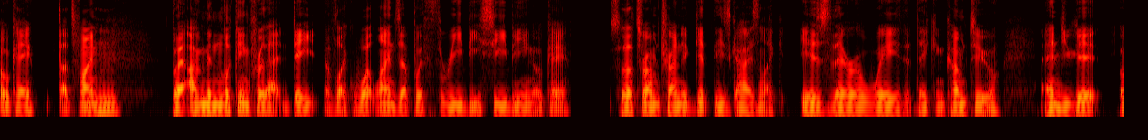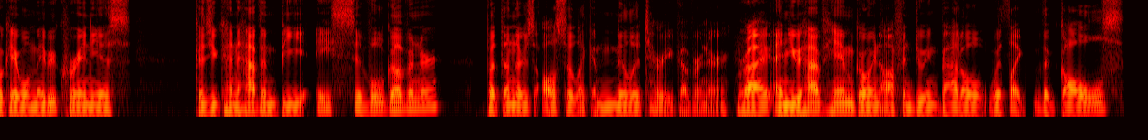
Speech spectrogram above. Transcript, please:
okay, that's fine. Mhm. But I've been looking for that date of like what lines up with 3 BC being okay. So that's where I'm trying to get these guys like, is there a way that they can come to? And you get, okay, well, maybe Quirinius, because you can have him be a civil governor, but then there's also like a military governor Right. and you have him going off and doing battle with like the Gauls,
